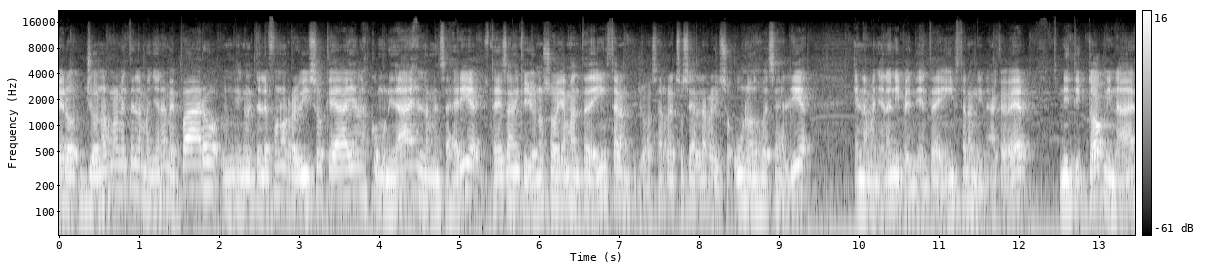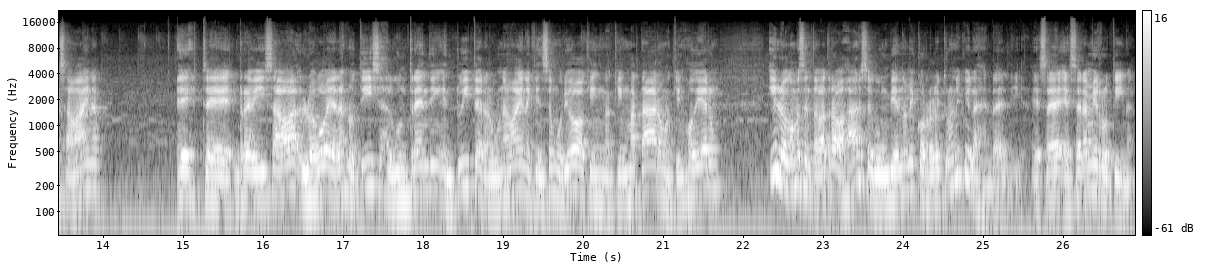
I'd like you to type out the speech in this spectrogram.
pero yo normalmente en la mañana me paro, en, el teléfono reviso qué hay en las comunidades, en la mensajería. Ustedes saben que yo no soy amante de Instagram, yo esa red social la reviso una o dos veces al día. En la mañana ni pendiente de Instagram, ni nada que ver, ni TikTok, ni nada de esa vaina. Este, revisaba, luego veía las noticias, algún trending en Twitter, alguna vaina, quién se murió, quién, a quién mataron, a quién jodieron. Y luego me sentaba a trabajar según viendo mi correo electrónico y la agenda del día. Esa, esa era mi rutina.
